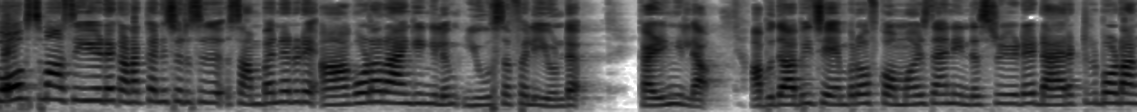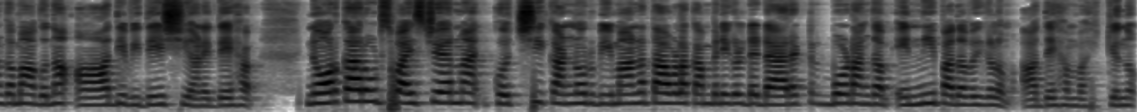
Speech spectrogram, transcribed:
ഫോബ്സ് മാസികയുടെ കണക്കനുസരിച്ച് സമ്പന്നരുടെ ആഗോള റാങ്കിങ്ങിലും യൂസഫ് അലിയുണ്ട്. കഴിഞ്ഞില്ല. അബുദാബി ചേംബർ ഓഫ് കൊമേഴ്സ് ആൻഡ് ഇൻഡസ്ട്രിയുടെ ഡയറക്ടർ ബോർഡ് അംഗമാകുന്ന ആദ്യ വിദേശിയാണ് ഇദ്ദേഹം. നോർക്ക റൂട്ട്സ് വൈസ് ചെയർമാൻ കൊച്ചി കണ്ണൂർ വിമാനത്താവള കമ്പനികളുടെ ഡയറക്ടർ ബോർഡ് അംഗം എന്നീ പദവികളും അദ്ദേഹം വഹിക്കുന്നു.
